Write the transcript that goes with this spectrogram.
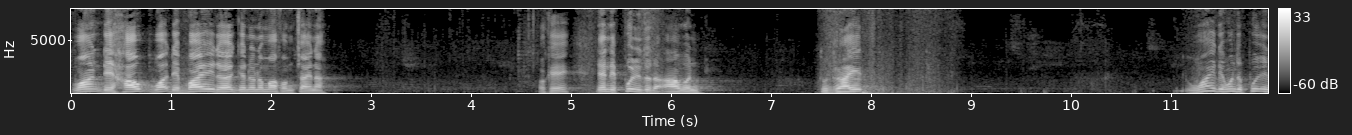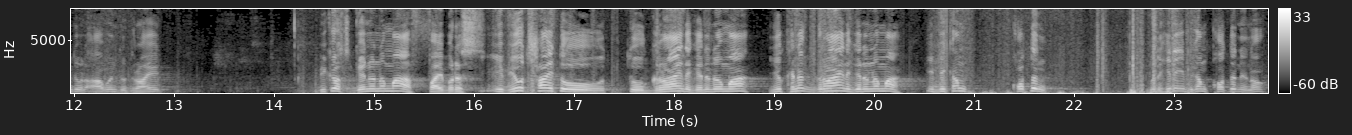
One, they how what they buy the Ganoderma from China. Okay? Then they put into the oven to dry it. Why they want to put into the oven to dry it? Because Ganoderma are fibrous. If you try to, to grind the Ganoderma, you cannot grind the Ganoderma. It becomes cotton. When they heat it, becomes cotton, you know.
